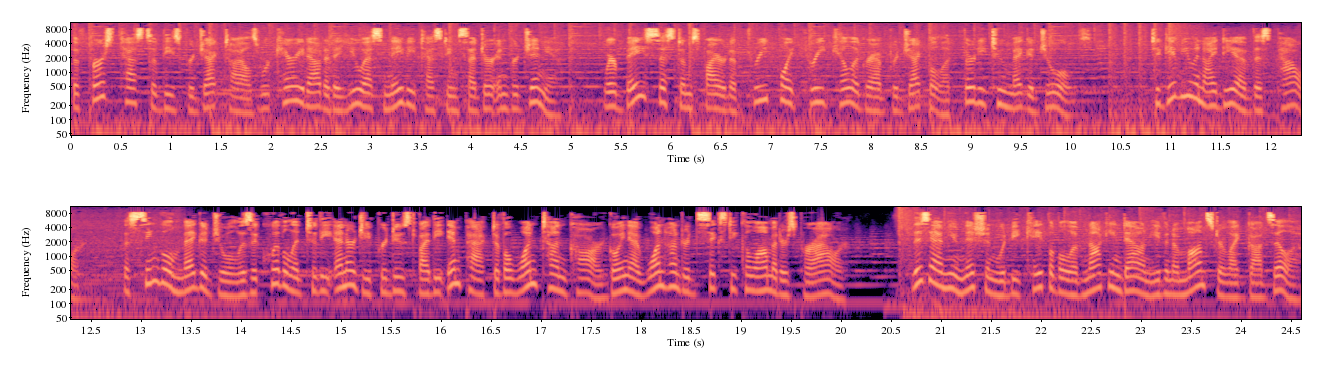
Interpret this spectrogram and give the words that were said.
the first tests of these projectiles were carried out at a U.S. Navy testing center in Virginia, where BAE Systems fired a 3.3 kilogram projectile at 32 megajoules. To give you an idea of this power, a single megajoule is equivalent to the energy produced by the impact of a one-ton car going at 160 kilometers per hour. This ammunition would be capable of knocking down even a monster like Godzilla.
